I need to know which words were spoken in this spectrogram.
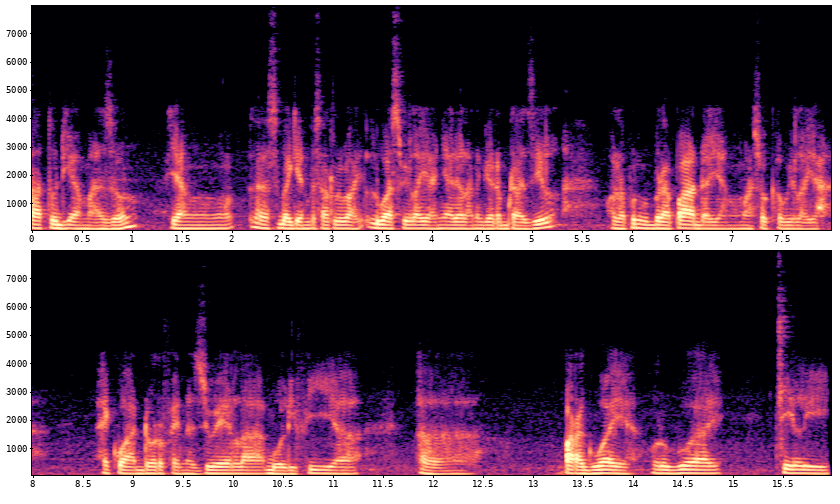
satu di Amazon, yang uh, sebagian besar luas wilayahnya adalah negara Brazil, walaupun beberapa ada yang masuk ke wilayah Ekuador, Venezuela, Bolivia, uh, Paraguay, Uruguay, Chili,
